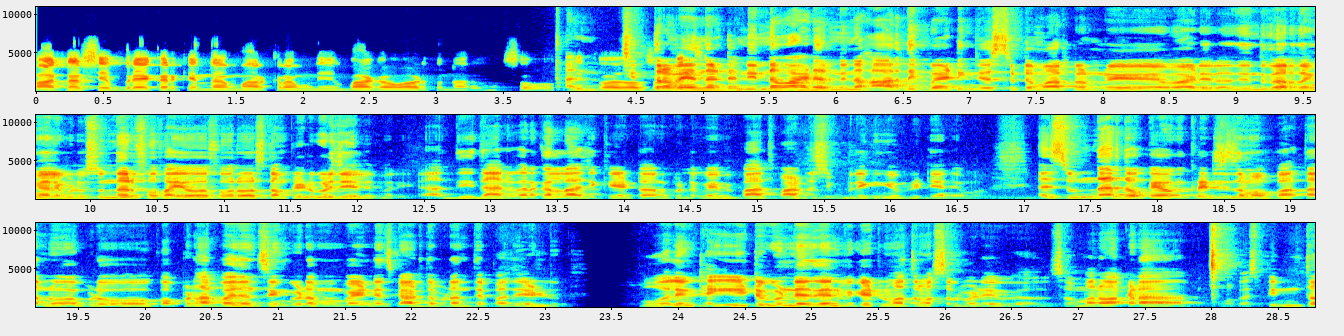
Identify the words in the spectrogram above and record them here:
పార్ట్నర్షిప్ బ్రేకర్ కింద మార్క్రమ్ని బాగా వాడుకున్నారు సో చిత్రం ఏందంటే నిన్న వాడారు. నిన్న హార్దిక్ బ్యాటింగ్ చేస్తుంటే మార్క్రమ్‌ని వాడారు. అదెందుకో అర్థం కాలే. ఇప్పుడు సుందర్ ఫో 5 ఓవర్ 4 ఓవర్స్ కంప్లీట్ కూడా చేయలేదు మరి. అది దాని వెనకాల లాజిక్ ఏంటో అనుకుంటే maybe part partnership breaking ability అనేమో. అది సుందర్‌ది ఒకే ఒక క్రిటిసిజం అబ్బా! తను ఇప్పుడు ఒకప్పుడు హర్భజన్ సింగ్ కూడా ముంబై ఇండియన్స్‌కి ఆడుతున్నప్పుడు అంతే 10 ఏళ్ళు. బౌలింగ్ టైట్‌గా ఉండేది కానీ వికెట్లు మాత్రం అసలు పడేవి కాదు. సో, మనం అక్కడ ఒక స్పిన్‌తో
